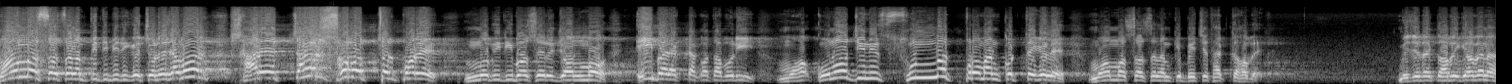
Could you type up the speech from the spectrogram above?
মোহাম্মদ সাল্লাম পৃথিবী থেকে চলে যাবার সাড়ে চারশো বছর পরে নবী দিবসের জন্ম। এইবার একটা কথা বলি কোনো জিনিস সুন্নত প্রমাণ করতে গেলে মোহাম্মদ সাল্লামকে বেঁচে থাকতে হবে। বেঁচে থাকতে হবে কি হবে না?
